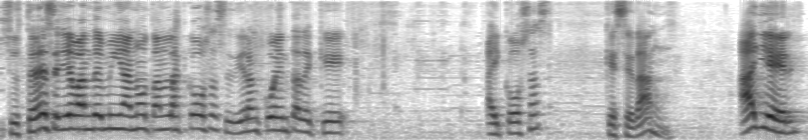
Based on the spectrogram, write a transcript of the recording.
Si ustedes se llevan de mí, anotan las cosas, se dieran cuenta de que hay cosas que se dan. Ayer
